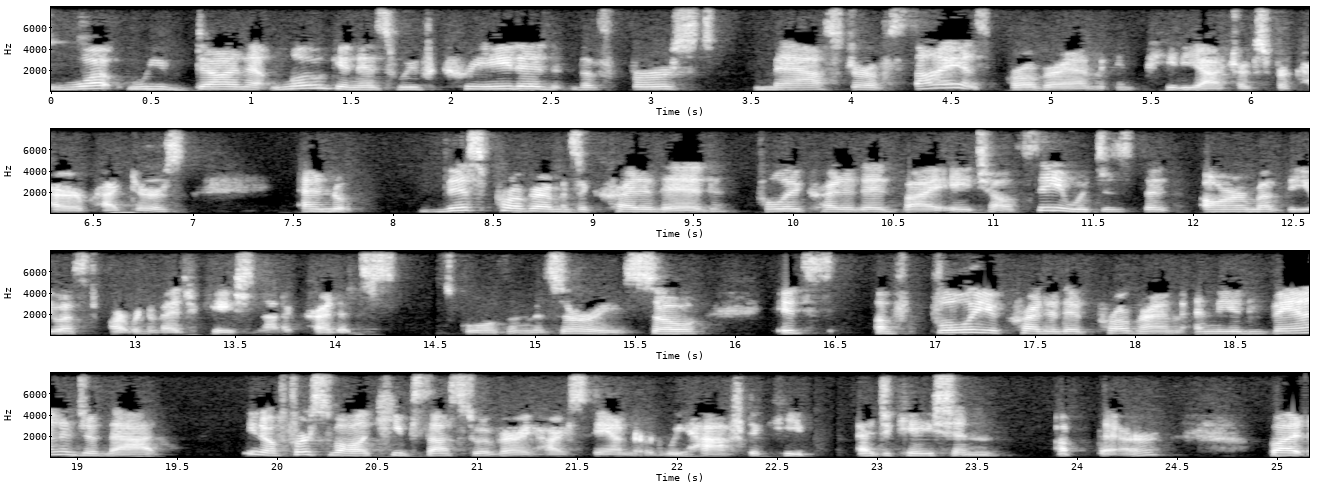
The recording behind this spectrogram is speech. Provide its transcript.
what we've done at Logan is we've created the first Master of Science program in pediatrics for chiropractors. And this program is accredited, fully accredited by HLC, which is the arm of the U.S. Department of Education that accredits schools in Missouri. So it's a fully accredited program. And the advantage of that, you know, first of all, it keeps us to a very high standard. We have to keep education up there. But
